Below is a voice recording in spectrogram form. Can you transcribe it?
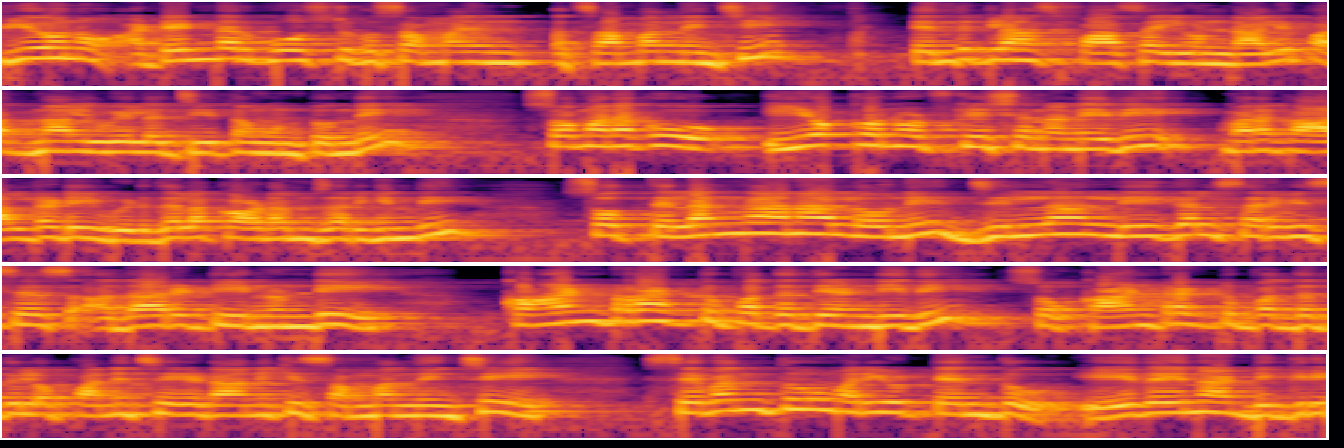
పియోను అటెండర్ పోస్టుకు సంబంధ సంబంధించి టెన్త్ క్లాస్ పాస్ అయి ఉండాలి పద్నాలుగు వేల జీతం ఉంటుంది. సో మనకు ఈ యొక్క నోటిఫికేషన్ అనేది మనకు ఆల్రెడీ విడుదల కావడం జరిగింది. సో తెలంగాణలోని జిల్లా లీగల్ సర్వీసెస్ అథారిటీ నుండి కాంట్రాక్ట్ పద్ధతి అండి ఇది. సో కాంట్రాక్ట్ పద్ధతిలో పని చేయడానికి సంబంధించి సెవెంత్ మరియు టెన్త్ ఏదైనా డిగ్రీ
